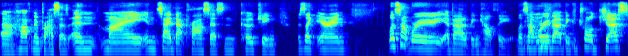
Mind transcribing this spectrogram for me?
uh, Hoffman process. And my inside that process and coaching was like, Erin, let's not worry about it being healthy. Let's not mm-hmm. worry about it being controlled. Just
